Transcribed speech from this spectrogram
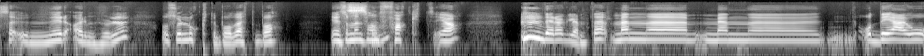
seg under armhulen, og så lukte på det etterpå. Som en sånn Sant. fakt. Ja. Dere har glemt det. Men, eh, men eh, Og det er jo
